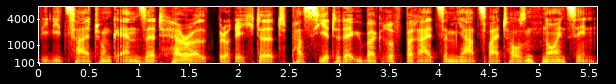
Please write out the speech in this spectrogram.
Wie die Zeitung NZ Herald berichtet, passierte der Übergriff bereits im Jahr 2019.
